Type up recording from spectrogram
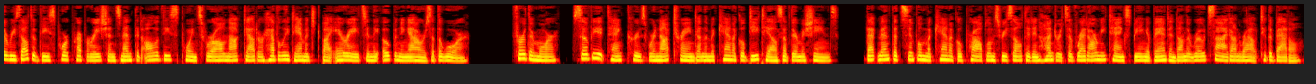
The result of these poor preparations meant that all of these points were all knocked out or heavily damaged by air raids in the opening hours of the war. Furthermore, Soviet tank crews were not trained on the mechanical details of their machines, that meant that simple mechanical problems resulted in hundreds of Red Army tanks being abandoned on the roadside en route to the battle.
